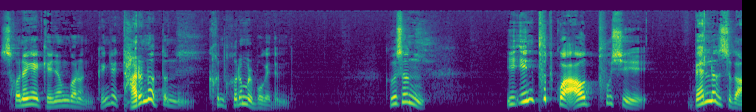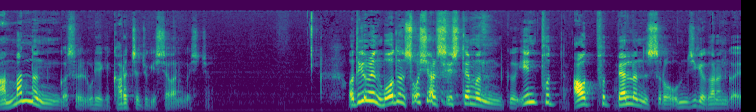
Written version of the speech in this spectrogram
선행의 개념과는 굉장히 다른 어떤 큰 흐름을 보게 됩니다. 그것은 이 인풋과 아웃풋이 밸런스가 안 맞는 것을 우리에게 가르쳐 주기 시작하는 것이죠. 어떻게 보면 모든 social system은 그 input output 밸런스로 움직여 가는 거예요.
